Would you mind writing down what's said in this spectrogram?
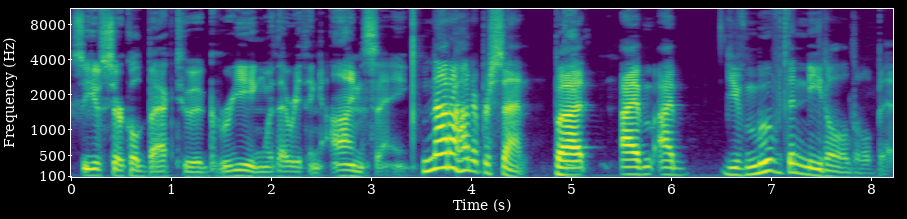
So you've circled back to agreeing with everything I'm saying. Not a hundred percent, but I'm I you've moved the needle a little bit.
